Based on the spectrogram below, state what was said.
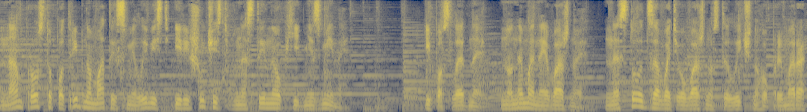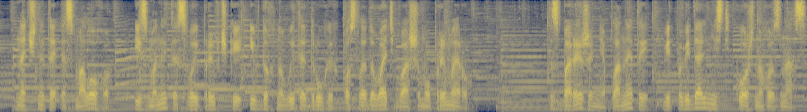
Нам просто потрібно мати сміливість і рішучість внести необхідні зміни. І последне, но не мене важное, не стоїть завать уважності личного примера, начните с малого, і змінити свої привчки і вдохновити других послідувати вашому примеру. Збереження планети відповідальність кожного з нас.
